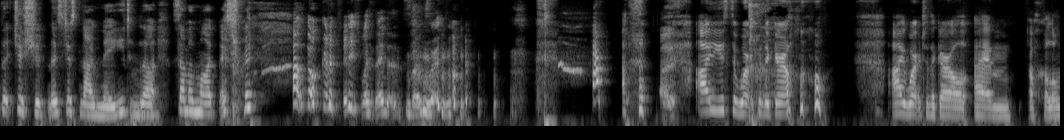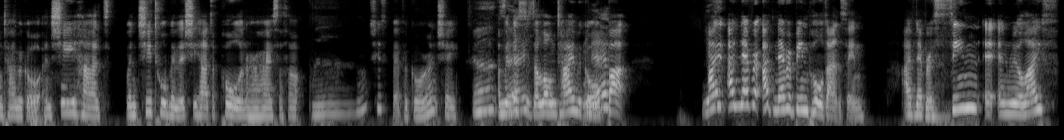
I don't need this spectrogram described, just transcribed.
that just should. There's just no need. Mhm. Like some of my best friends. I'm not going to finish my sentence. I'm so sorry. I used to work with a girl. I worked with a girl um oh, a long time ago, and she had when she told me that she had a pole in her house. I thought, oh, she's a bit of a goer, isn't she? Yeah, I mean, this is a long time ago, Yeah. but Yeah. I, I never, I've never been pole dancing. I've never Mm. seen it in real life.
